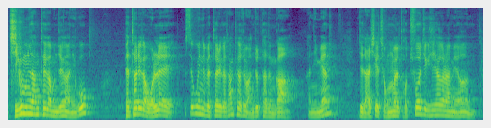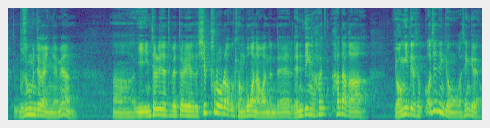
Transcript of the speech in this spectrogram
지금 상태가 문제가 아니고 배터리가 원래 쓰고 있는 배터리가 상태가 좀 안 좋다든가 아니면 이제 날씨가 정말 더 추워지기 시작을 하면 무슨 문제가 있냐면 어, 이 인텔리전트 배터리에서 10%라고 경보가 나왔는데 랜딩 하, 하다가 0이 돼서 꺼지는 경우가 생겨요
